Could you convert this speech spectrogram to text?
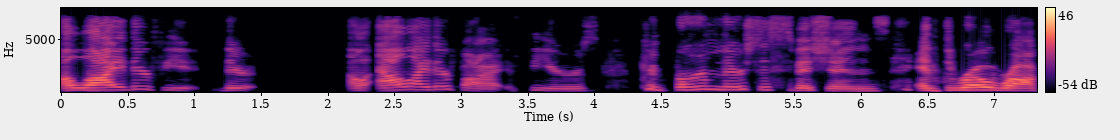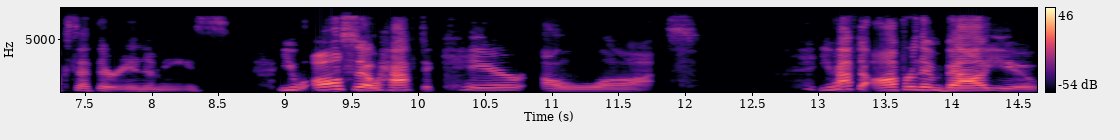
ally their fe- their ally their fi- fears, confirm their suspicions, and throw rocks at their enemies. You also have to care a lot. You have to offer them value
